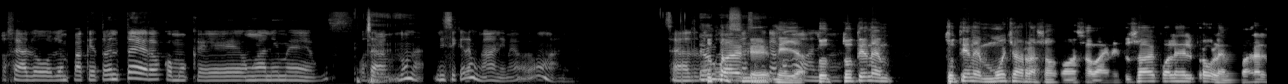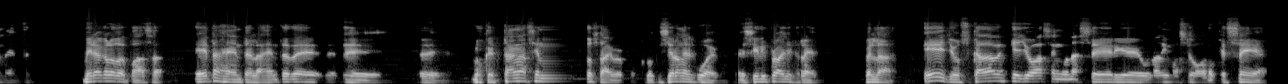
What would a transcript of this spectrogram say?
o sea, lo, lo empaquetó entero como que un anime, uf, o sea, no ni siquiera un anime, es un anime. O sea, Tú lo sabes que, anime. tú, tú tienes, tú tienes mucha razón con esa vaina. Y tú sabes cuál es el problema realmente. Mira que lo que pasa. Esta gente, la gente de, los que están haciendo Cyberpunk, lo que hicieron el juego, el CD Projekt Red, ¿verdad? Ellos, cada vez que ellos hacen una serie, una animación o lo que sea,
